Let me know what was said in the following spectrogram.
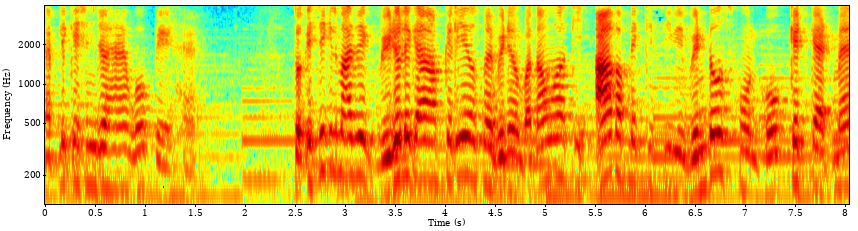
एप्लीकेशन जो हैं वो पेड हैं। तो इसी के लिए मैं आज एक वीडियो लेके आया आपके लिए। उसमें वीडियो में बताऊँगा कि आप अपने किसी भी विंडोज़ फ़ोन को किटकैट में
